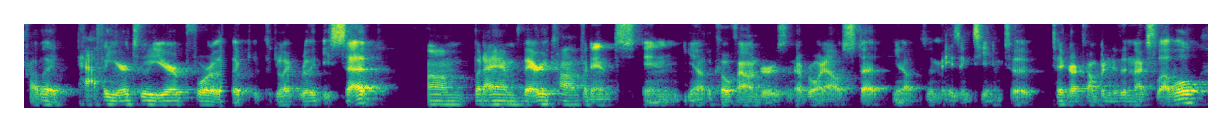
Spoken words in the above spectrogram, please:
probably half a year to a year before like it could like really be set. Um, but I am very confident in, you know, the co-founders and everyone else that, you know, it's an amazing team to take our company to the next level.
